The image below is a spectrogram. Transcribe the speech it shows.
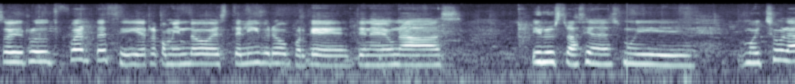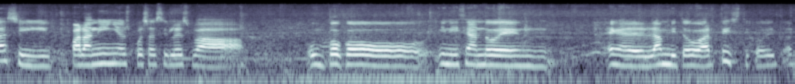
soy Ruth Fuertes y recomiendo este libro porque tiene unas ilustraciones muy, muy chulas y para niños pues así les va un poco iniciando en, en el ámbito artístico y tal.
